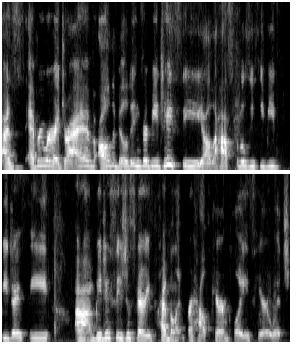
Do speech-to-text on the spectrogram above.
as everywhere I drive, all the buildings are BJC, all the hospitals you see BJC. Um, BJC is just very prevalent for healthcare employees here, which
